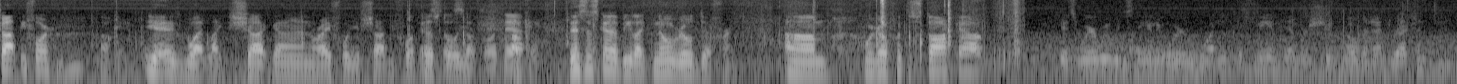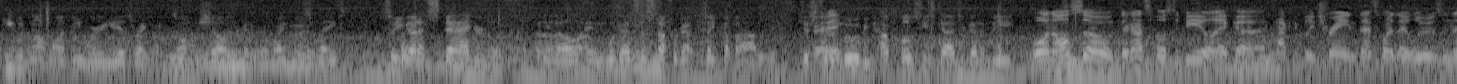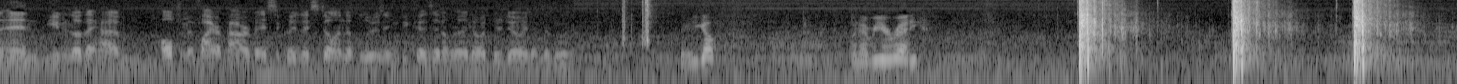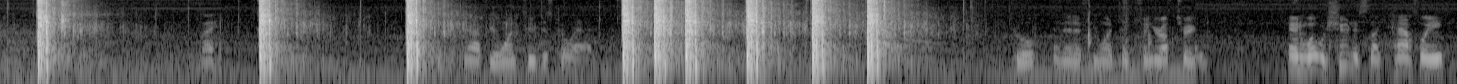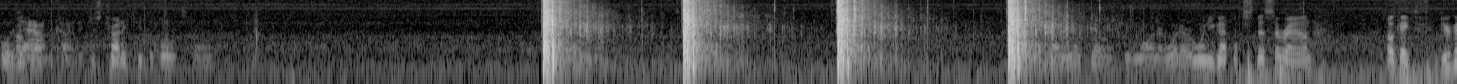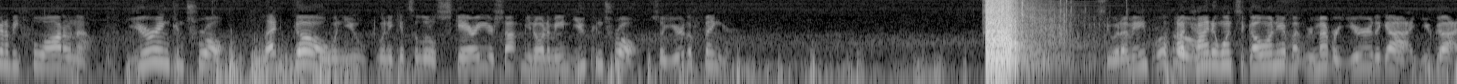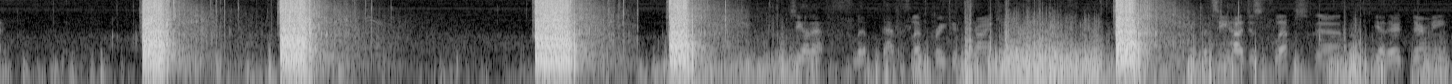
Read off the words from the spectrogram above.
shot before? Okay. Yeah, it's what like shotgun, rifle you've shot before, pistol. Pistol, so forth, yeah. Okay. This is gonna be like no real different. Um, we're gonna put the stock out. It's where we would stand and where we wouldn't. If me and him were shooting over in that direction, he would not want to be where he is right now because all my shells are gonna go right in his face. So you gotta stagger different, you know, and that's the stuff we're gonna think about just for the movie, how close these guys are gonna be. Well, and also they're not supposed to be like uh, tactically trained. That's why they lose in the end. Even though they have ultimate firepower, basically, they still end up losing because they don't really know what they're doing in the movie. There you go. Whenever you're ready. Now, if you want to, just go at it. Cool. And then if you want to take finger off trigger. And what we're shooting is like halfway or Okay. down, kind of. Just try to keep the bullets down. Let go if you want or whatever. When you got the, this around, okay, you're going to be full auto now. You're in control. Let go when you when it gets a little scary or something. You know what I mean? You control. So you're the finger. See what I mean? I kind of wants to go on you, but remember, you're the guy. You got it. See how that flip? That flip pretty good. Try and keep it. But see how it just flips? Yeah. Yeah, they're they're mean.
